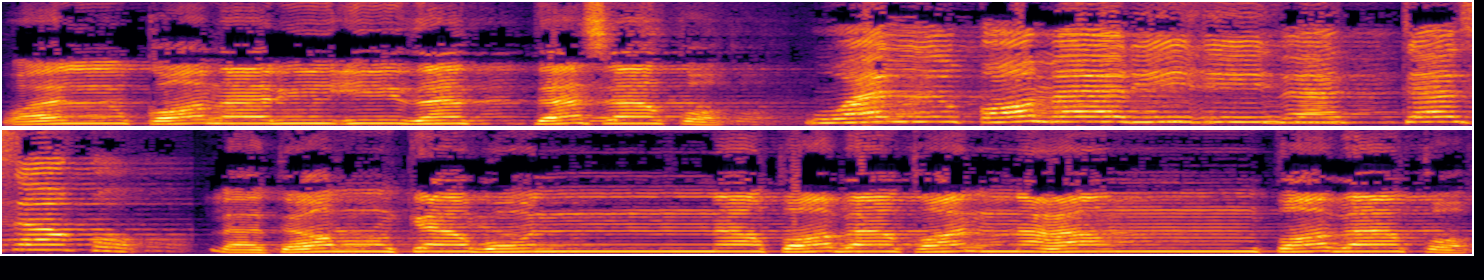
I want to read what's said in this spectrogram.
والقمر إذا اتسق. والقمر إذا اتسق. لتركبن طبقا عن طبق.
